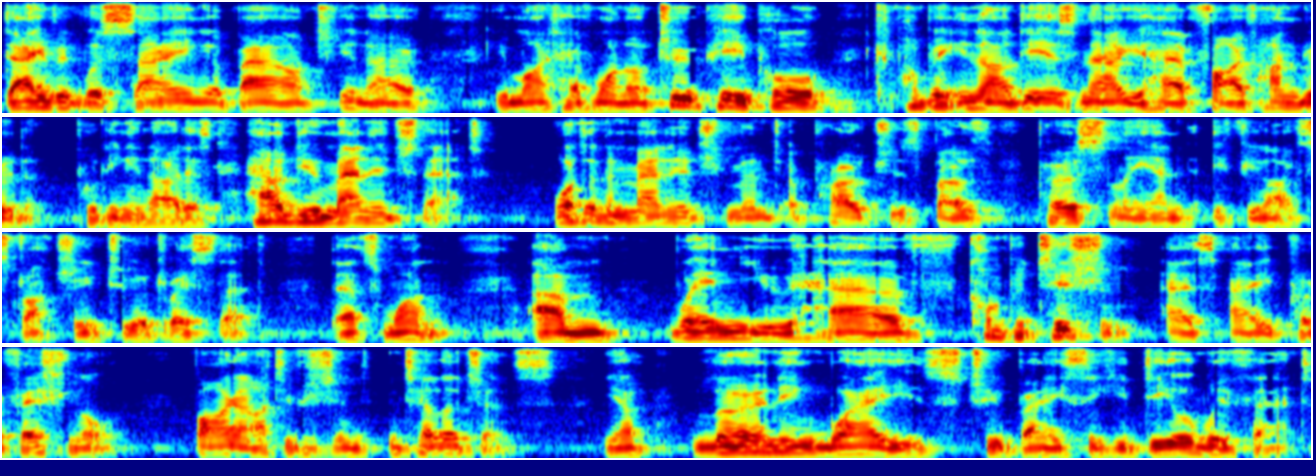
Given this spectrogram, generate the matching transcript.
David was saying about, you know, you might have one or two people putting in ideas. Now you have 500 putting in ideas. How do you manage that? What are the management approaches, both personally and, if you like, structurally, to address that? That's one. Um, when you have competition as a professional by artificial intelligence, you know, learning ways to basically deal with that,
